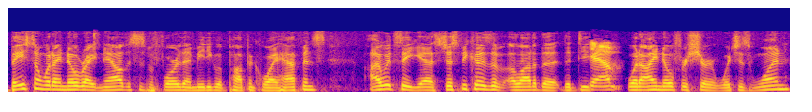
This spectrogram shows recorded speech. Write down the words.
based on what I know right now, this is before that meeting with Pop and Kawhi happens. I would say yes, just because of a lot of the the de- yeah. what I know for sure, which is one,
